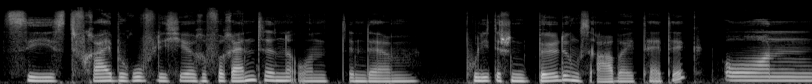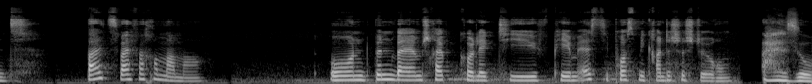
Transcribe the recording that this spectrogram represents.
Sie ist freiberufliche Referentin und in der politischen Bildungsarbeit tätig. Und bald zweifache Mama. Und bin beim Schreibkollektiv PMS, die postmigrantische Störung. Also,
